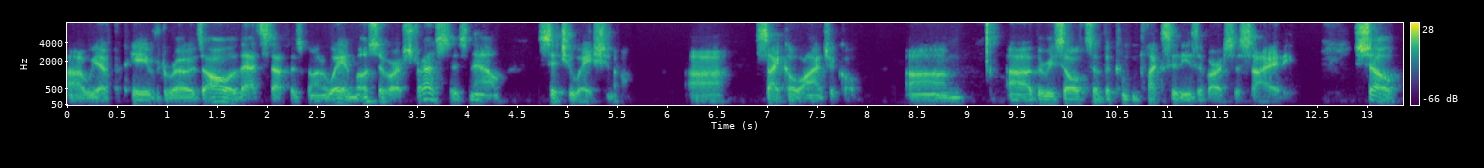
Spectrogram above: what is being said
Uh, we have paved roads. All of that stuff has gone away, and most of our stress is now situational. Psychological, um, uh, the results of the complexities of our society. So,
